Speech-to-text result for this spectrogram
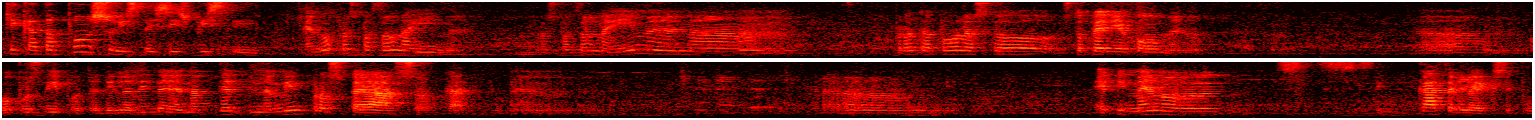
και κατά πόσο είστε εσείς πιστοί; Εγώ προσπαθώ να είμαι. Προσπαθώ να είμαι να... πρώτα απ' όλα στο, στο περιεχόμενο. Ε, οπωσδήποτε. Δηλαδή δεν- να, δεν- να μην προσπεράσω κάτι που δεν... Ε, επιμένω στην κάθε λέξη που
